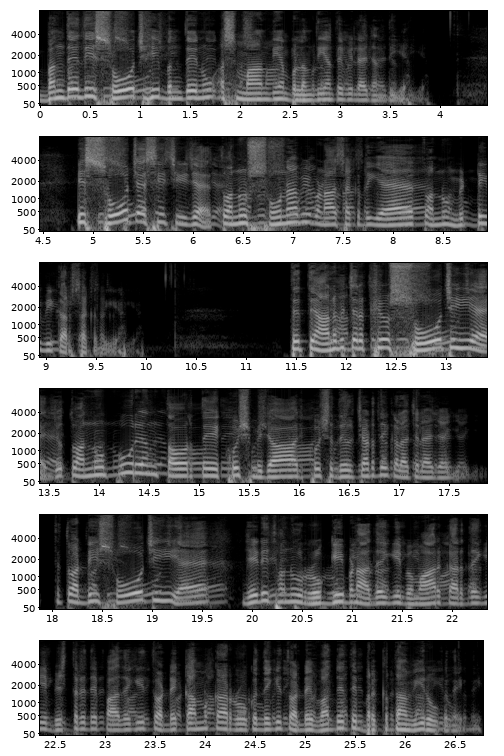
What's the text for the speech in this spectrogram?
ਬੰਦੇ ਦੀ ਸੋਚ ਹੀ ਬੰਦੇ ਨੂੰ ਅਸਮਾਨ ਦੀਆਂ ਬੁਲੰਦੀਆਂ ਤੇ ਵੀ ਲੈ ਜਾਂਦੀ ਹੈ। ਇਹ ਸੋਚ ਐਸੀ ਚੀਜ਼ ਹੈ, ਤੁਹਾਨੂੰ ਸੋਨਾ ਵੀ ਬਣਾ ਸਕਦੀ ਹੈ, ਤੁਹਾਨੂੰ ਮਿੱਟੀ ਵੀ ਕਰ ਸਕਦੀ ਹੈ। ਤੇ ਧਿਆਨ ਵਿੱਚ ਰੱਖਿਓ, ਸੋਚ ਹੀ ਹੈ ਜੋ ਤੁਹਾਨੂੰ ਪੂਰਨ ਤੌਰ ਤੇ ਖੁਸ਼ ਮਿਜਾਜ, ਖੁਸ਼ ਦਿਲ ਚੜ੍ਹਦੀ ਕਲਾ ਚ ਲੈ ਜਾਏਗੀ। ਤੇ ਤੁਹਾਡੀ ਸੋਚ ਹੀ ਹੈ ਜਿਹੜੀ ਤੁਹਾਨੂੰ ਰੋਗੀ ਬਣਾ ਦੇਗੀ, ਬਿਮਾਰ ਕਰ ਦੇਗੀ, ਬਿਸਤਰੇ ਤੇ ਪਾ ਦੇਗੀ, ਤੁਹਾਡੇ ਕੰਮਕਾਰ ਰੋਕ ਦੇਗੀ, ਤੁਹਾਡੇ ਵਾਅਦੇ ਤੇ ਬਰਕਤਾਂ ਵੀ ਰੋਕ ਦੇਗੀ।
